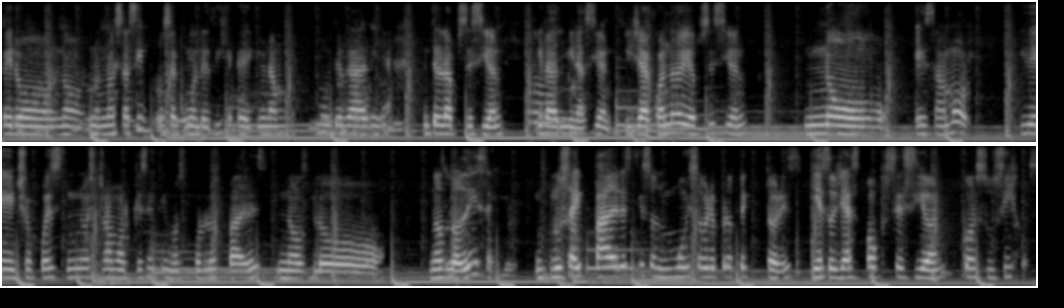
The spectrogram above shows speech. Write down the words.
pero no, no, no es así. O sea, como les dije, hay una muy delgada línea entre la obsesión y la admiración. Y ya cuando hay obsesión, no es amor. Y de hecho, pues nuestro amor que sentimos por los padres nos lo, nos lo dice. Incluso hay padres que son muy sobreprotectores y eso ya es obsesión con sus hijos.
